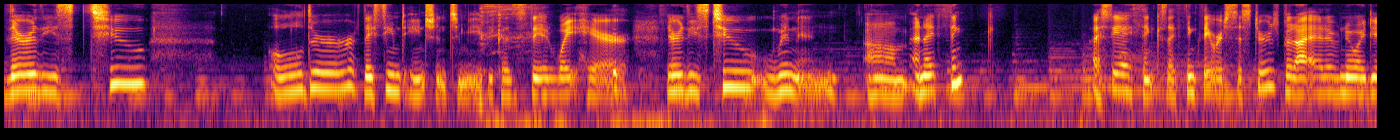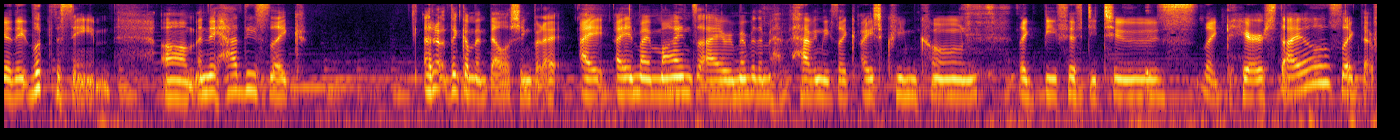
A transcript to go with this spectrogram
There are these two older, they seemed ancient to me because they had white hair. There are these two women, um, and I think I say I think because I think they were sisters, but I, I, have no idea. They looked the same. Um, and they had these like, I don't think I'm embellishing, but I, I, I in my mind's eye, I remember them having these like ice cream cone, like B 52s, like hairstyles, like that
